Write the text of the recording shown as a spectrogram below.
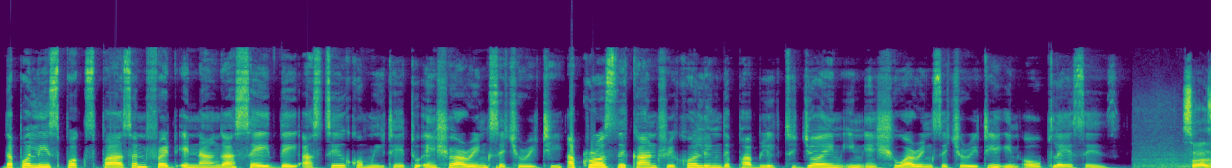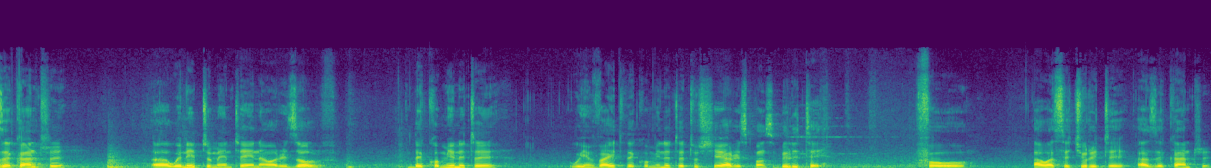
The police spokesperson Fred Enanga said they are still committed to ensuring security across the country, calling the public to join in ensuring security in all places. So as a country, uh, we need to maintain our resolve. The community, we invite the community to share responsibility for our security as a country.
